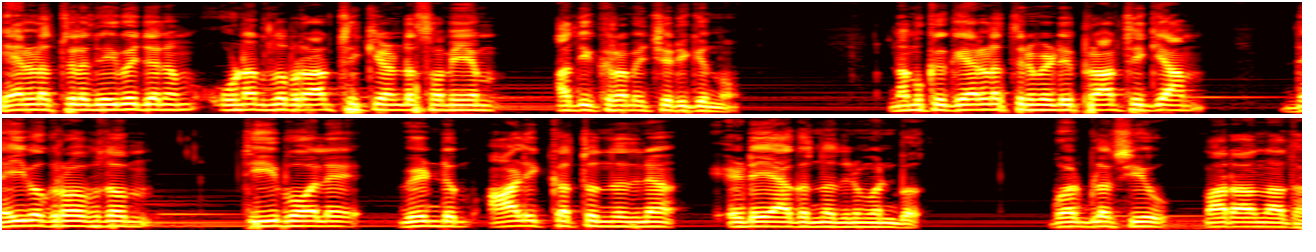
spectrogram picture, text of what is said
കേരളത്തിലെ ദൈവജനം ഉണർന്ന് പ്രാർത്ഥിക്കേണ്ട സമയം അതിക്രമിച്ചിരിക്കുന്നു. നമുക്ക് കേരളത്തിന് വേണ്ടി പ്രാർത്ഥിക്കാം. ദൈവക്രോധം തീ പോലെ വീണ്ടും ആളിക്കത്തുന്നതിന് ഇടയാകുന്നതിന് മുൻപ്. ഗോഡ് ബ്ലസ് യു മാറാനാഥ.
